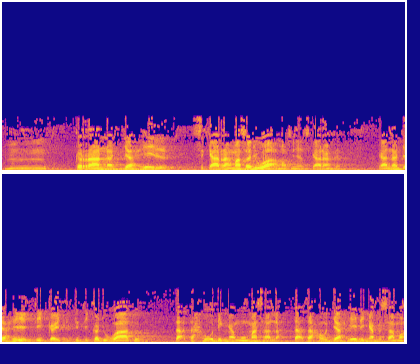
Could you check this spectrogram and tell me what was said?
Hmm, kerana jahil sekarang masa jual maksudnya sekarang tu. Kerana jahil ketika ketika jual tu tak tahu dengan mumasalah. Tak tahu jahil dengan bersama.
